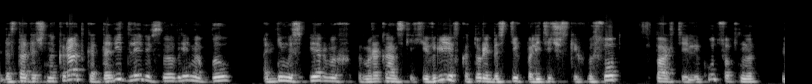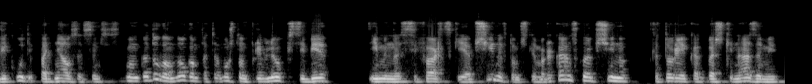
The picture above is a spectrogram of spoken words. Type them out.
достаточно кратко. Давид Леви в свое время был одним из первых американских евреев, который достиг политических высот в партии Ликуд. Собственно, Ликуд поднялся в 1977 году во многом потому, что он привлек к себе именно сефардские общины, в том числе марокканскую общину, которые как бы ашкеназами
